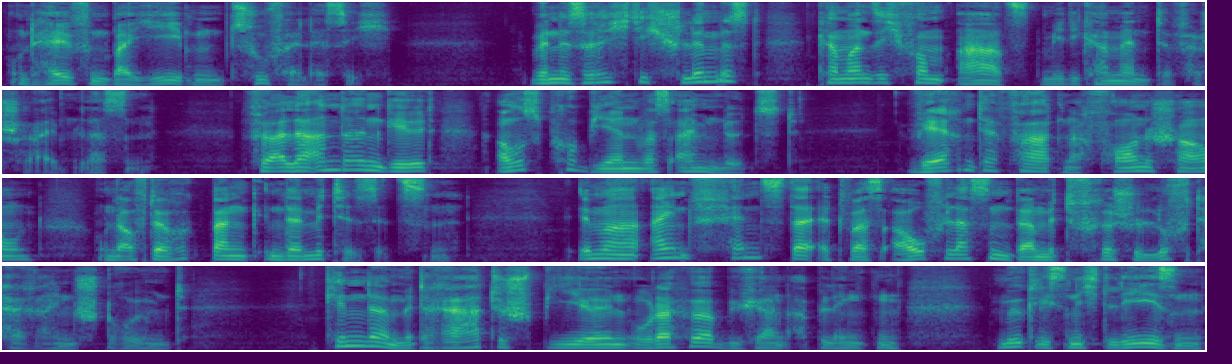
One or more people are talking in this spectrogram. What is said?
und helfen bei jedem zuverlässig. Wenn es richtig schlimm ist, kann man sich vom Arzt Medikamente verschreiben lassen. Für alle anderen gilt, ausprobieren, was einem nützt. Während der Fahrt nach vorne schauen und auf der Rückbank in der Mitte sitzen. Immer ein Fenster etwas auflassen, damit frische Luft hereinströmt. Kinder mit Ratespielen oder Hörbüchern ablenken, möglichst nicht lesen,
